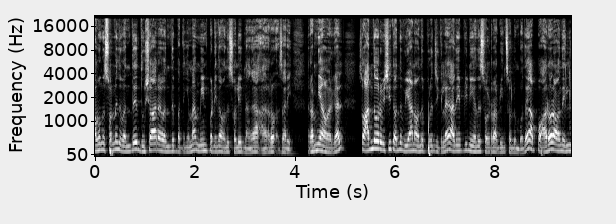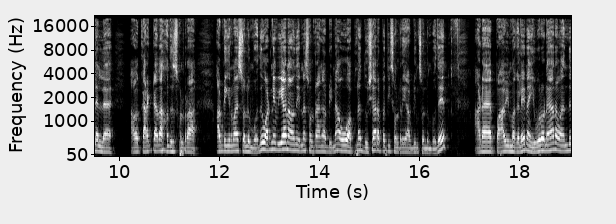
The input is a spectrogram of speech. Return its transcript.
அவங்க சொன்னது வந்து துஷாரை வந்து பார்த்திங்கன்னா மீன் பண்ணி தான் வந்து சொல்லியிருந்தாங்க. அரோ சாரி ரம்யா அவர்கள். ஸோ அந்த ஒரு விஷயத்தை வந்து வியானா வந்து புரிஞ்சிக்கல. அது எப்படி நீ வந்து சொல்கிற அப்படின்னு சொல்லும்போது அப்போ அரோரா வந்து இல்லை இல்லை அவள் கரெக்டாக தான் வந்து சொல்கிறா அப்படிங்கிற மாதிரி சொல்லும்போது உடனே வியானா வந்து என்ன சொல்கிறாங்க அப்படின்னா ஓ அப்படின்னா துஷாரை பற்றி சொல்கிறியா அப்படின்னு சொல்லும்போது அட பாவி மகளே நான் இவ்வளோ நேரம் வந்து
